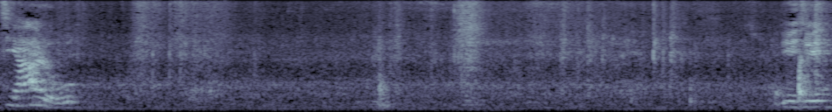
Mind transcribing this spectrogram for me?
加如。玉君，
